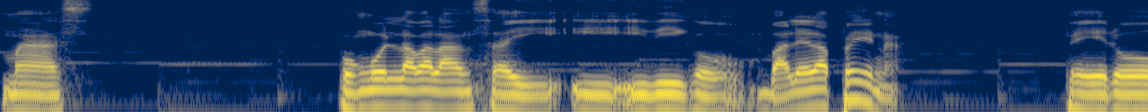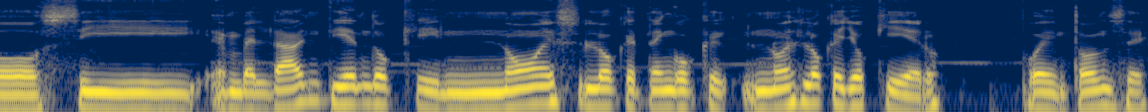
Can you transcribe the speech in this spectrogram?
más pongo en la balanza y, digo, vale la pena. Pero si en verdad entiendo que no es lo que tengo que, no es lo que yo quiero, pues entonces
